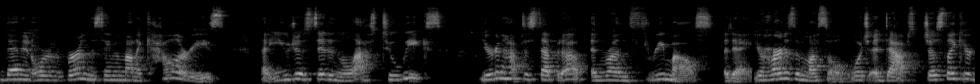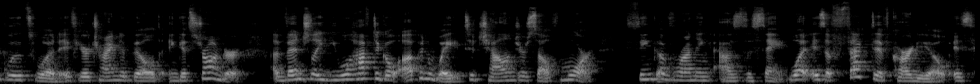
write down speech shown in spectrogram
Then, in order to burn the same amount of calories that you just did in the last two weeks, you're going to have to step it up and run three miles a day. Your heart is a muscle which adapts just like your glutes would if you're trying to build and get stronger. Eventually, you will have to go up in weight to challenge yourself more. Think of running as the same. What is effective cardio is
